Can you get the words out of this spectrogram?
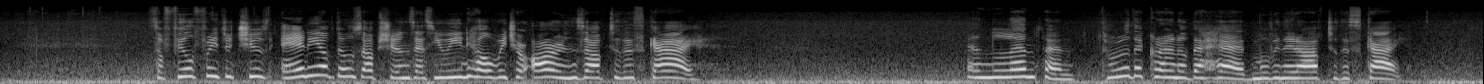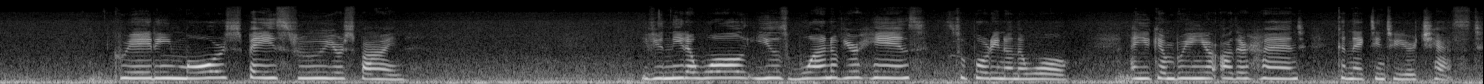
So feel free to choose any of those options as you inhale, reach your arms up to the sky. And lengthen through the crown of the head, moving it up to the sky. Creating more space through your spine. If you need a wall, use one of your hands supporting on the wall. And you can bring your other hand connecting to your chest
